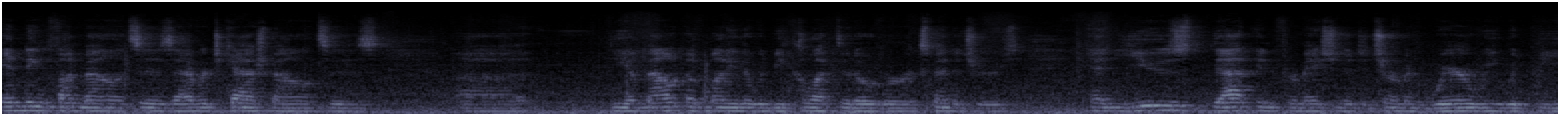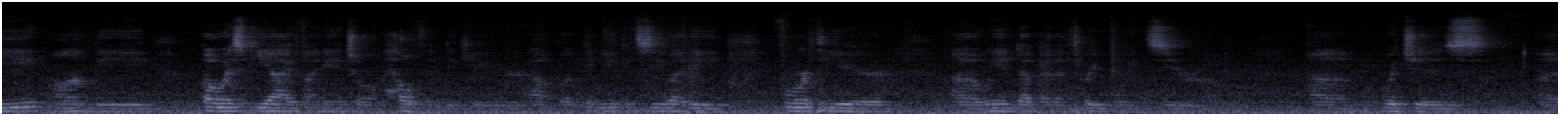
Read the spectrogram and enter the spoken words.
ending fund balances, average cash balances, uh, the amount of money that would be collected over expenditures, and used that information to determine where we would be on the OSPI financial health indicator outlook. And you can see by the fourth year, uh, we end up at a 3.0, um, which is uh,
